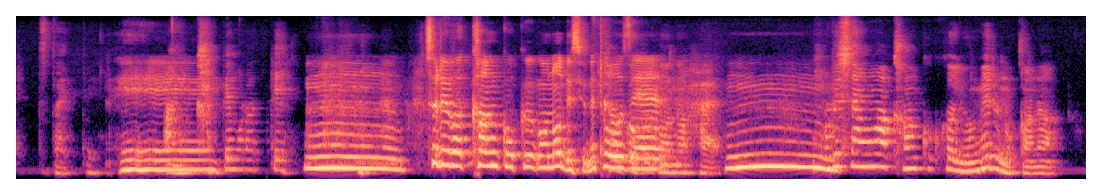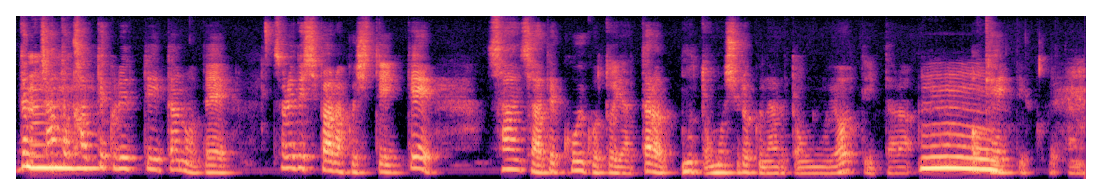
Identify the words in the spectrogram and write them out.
言って、伝えて、へあの買っえ。てもらって、うーん。それは韓国語のですよね、当韓然。国語の、はい。うーん。堀さんは韓国語読めるのかな？でもちゃんと買ってくれていたので、それでしばらくしていて、三社でこういうことをやったらもっと面白くなると思うよって言ったら、うーん。OK って言ってくれたので、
